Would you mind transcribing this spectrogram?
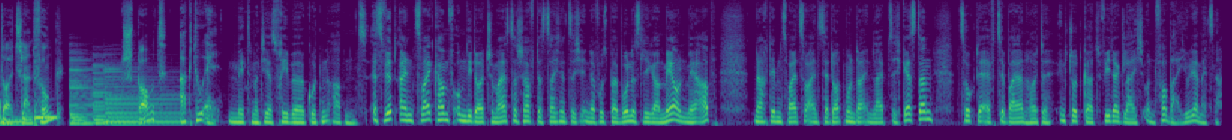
Deutschlandfunk Sport aktuell. Mit Matthias Friebe, guten Abend. Es wird ein Zweikampf um die deutsche Meisterschaft. Das zeichnet sich in der Fußball-Bundesliga mehr und mehr ab. Nach dem 2 zu 1 der Dortmunder in Leipzig gestern zog der FC Bayern heute in Stuttgart wieder gleich und vorbei. Julia Metzner.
